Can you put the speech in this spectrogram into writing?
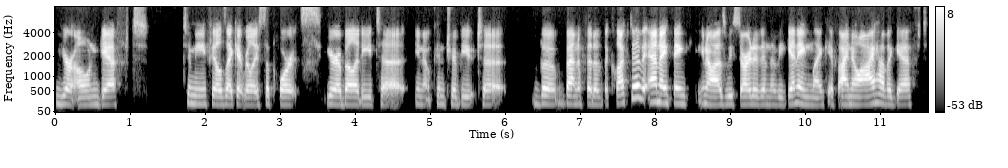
your own gift to me feels like it really supports your ability to you know contribute to the benefit of the collective. And i think you know as we started in the beginning like if i know i have a gift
